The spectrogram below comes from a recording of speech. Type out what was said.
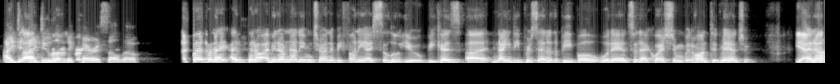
I do. Uh, I do for- love the for- carousel though. But but I, I but I mean I'm not even trying to be funny. I salute you because uh, ninety percent of the people would answer that question with haunted mansion. Yeah, And I'm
